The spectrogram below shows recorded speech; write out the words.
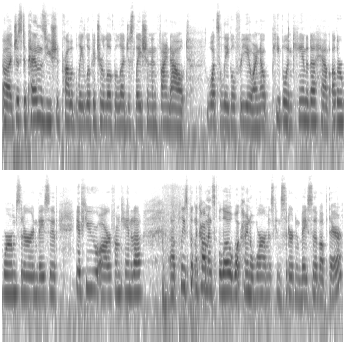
Uh, it just depends. You should probably look at your local legislation and find out what's illegal for you. I know people in Canada have other worms that are invasive. If you are from Canada, uh, please put in the comments below what kind of worm is considered invasive up there.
